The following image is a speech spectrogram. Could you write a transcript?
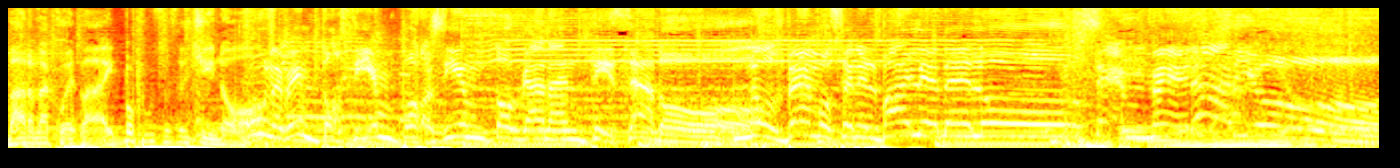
Bar La Cueva y Popuzos del Chino. Un evento 100% garantizado. Nos vemos en el baile de los temerarios.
